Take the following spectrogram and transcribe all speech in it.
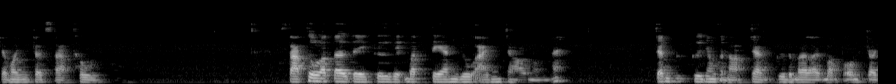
ចាំមកខ្ញុំចុច start tool start tool អត់ទៅទេគឺវាបិទទាំង UI នឹងចោលហ្មងណាអញ្ចឹងគឺខ្ញុំកំណត់អញ្ចឹងគឺតម្រូវឲ្យបងប្អូនចុច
